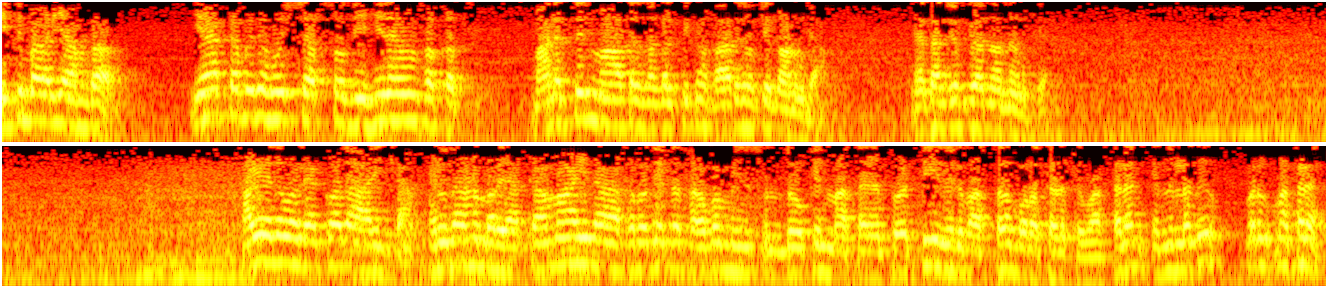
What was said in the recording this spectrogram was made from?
ഏറ്റിബാരി അമ്ര. ഷഖ്സു ദിഹിനം ഫഖത്ത് മനസ്സിൽ മാത്രം സങ്കല്പിക്കുന്ന കാര്യം നോക്കി കാണൂല. ഞാൻ സങ്കല്പിക്കുക എന്ന് പറഞ്ഞു നോക്കിയ അതേതുപോലെ ആയിരിക്കാം. ആയിരിക്കാം അതിനുദാഹരണം പറയാം. കമായിത അഹ്റദിന്റെ സൗഭം മീൻ സന്തോക്കിൻ മസലൻ പെട്ടിയിൽ ഒരു വസ്ത്രം പുറത്തെടുത്ത്. വസലൻ എന്നുള്ളത് ഒരു മസലൻ.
